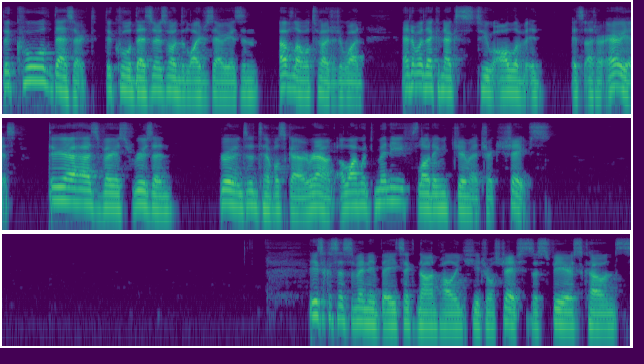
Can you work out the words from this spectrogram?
The Cool Desert. The Cool Desert is one of the largest areas in, of level 201, and the one that connects to all of it, its other areas. The area has various ruins and ruins and temples scattered around, along with many floating geometric shapes. These consist of many basic non-polyhedral shapes, such as spheres, cones,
